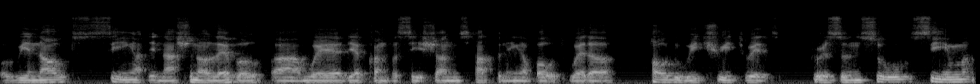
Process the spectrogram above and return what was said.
we're now seeing at the national level um, where there are conversations happening about whether how do we treat with persons who seem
